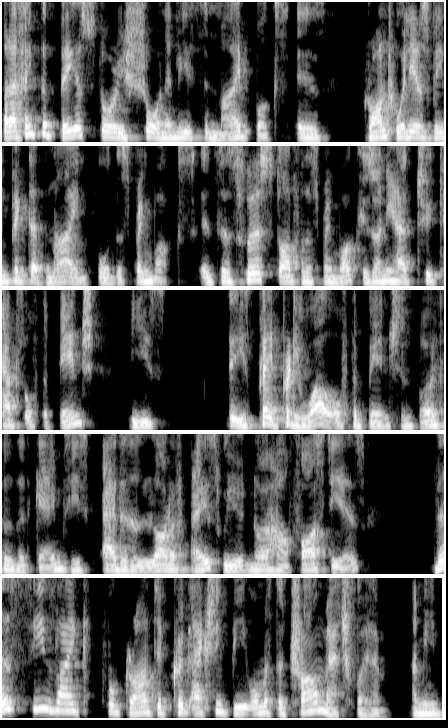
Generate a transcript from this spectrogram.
But I think the biggest story, Shaun, at least in my books, is Grant Williams being picked at nine for the Springboks. It's his first start for the Springboks. He's only had two caps off the bench. He's he's played pretty well off the bench in both of the games. He's added a lot of pace. We know how fast he is. This seems like for Grant, it could actually be almost a trial match for him. I mean,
